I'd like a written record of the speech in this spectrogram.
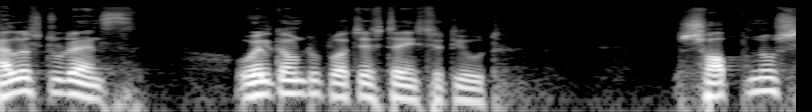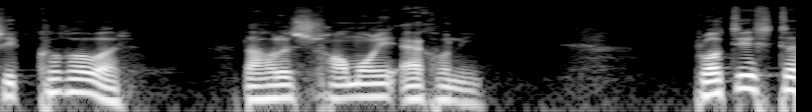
Hello students welcome to Prochesta institute স্বপ্ন শিক্ষক হওয়ার, তাহলে সময় এখনই। প্রচেষ্টা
